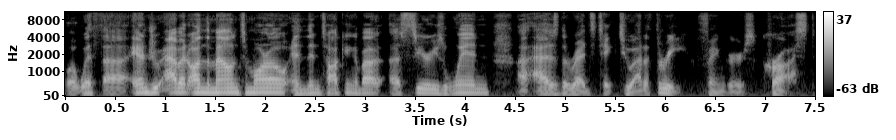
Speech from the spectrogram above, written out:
uh, with uh, Andrew Abbott on the mound tomorrow, and then talking about a series win uh, as the Reds take two out of three fingers crossed.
